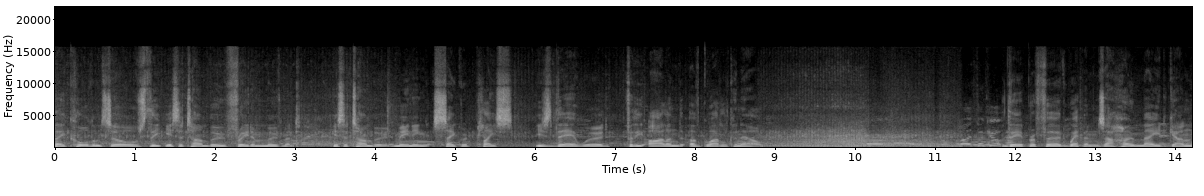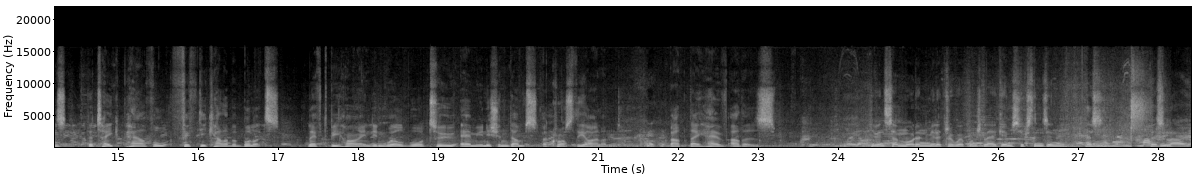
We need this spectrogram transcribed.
They call themselves the Isatambu Freedom Movement. Isatambu, meaning sacred place, is their word for the island of Guadalcanal. Their preferred weapons are homemade guns that take powerful 50 caliber bullets left behind in World War II ammunition dumps across the island. But they have others. Even some modern military weapons like M16s and that's, that's like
